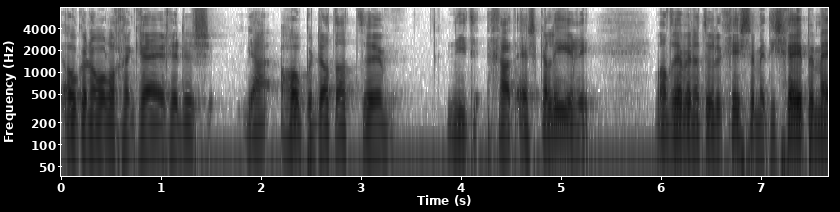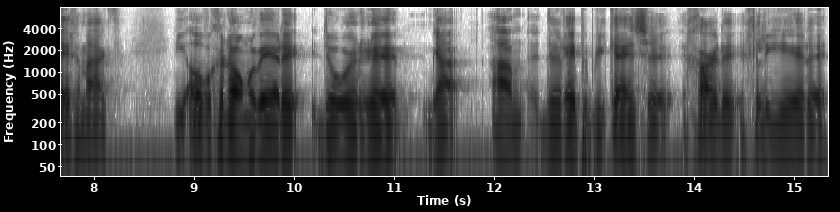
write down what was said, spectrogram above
ook een oorlog gaan krijgen. Dus ja, hopen dat dat niet gaat escaleren. Want we hebben natuurlijk gisteren met die schepen meegemaakt. Die overgenomen werden door ja, aan de Republikeinse garde gelieerde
